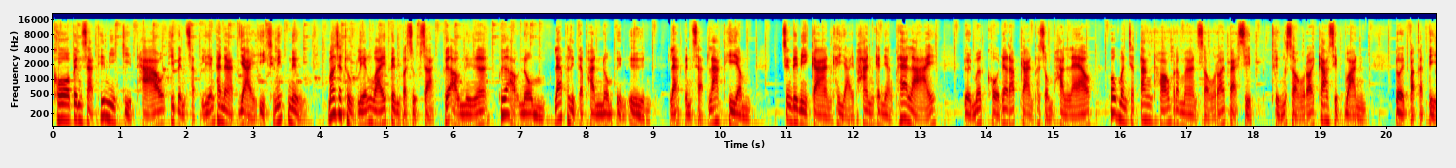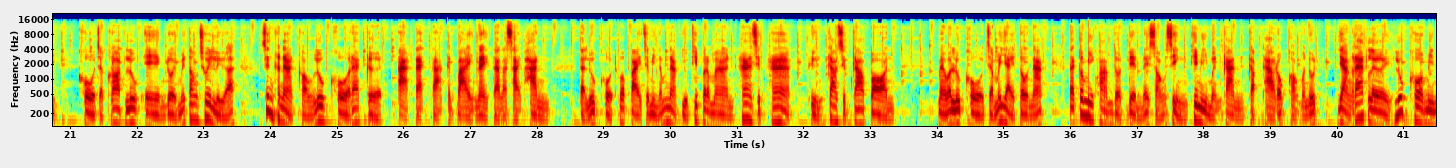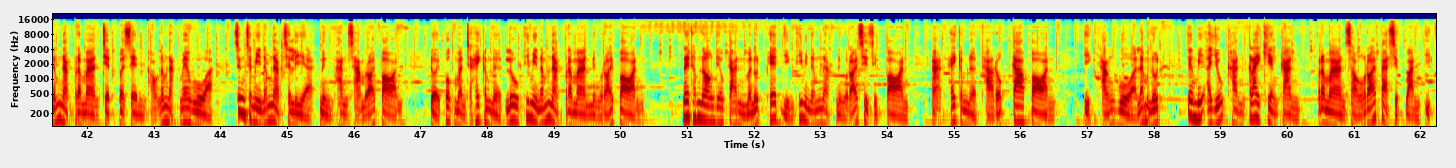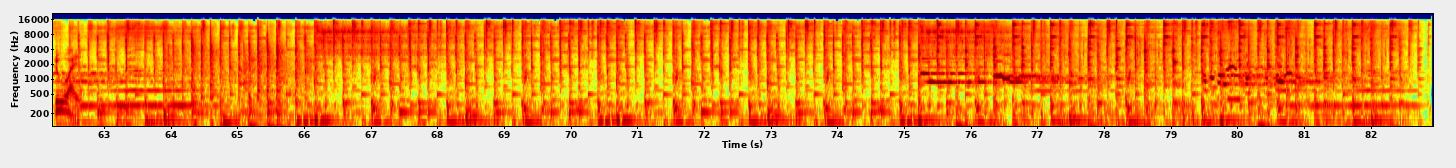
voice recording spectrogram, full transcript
โคเป็นสัตว์ที่มีกีบเท้าที่เป็นสัตว์เลี้ยงขนาดใหญ่อีกชนิดหนึ่ง มักจะถูกเลี้ยงไว้เป็นปศุสัตว์เพื่อเอาเนื้อ เพื่อเอานม และผลิตภัณฑ์นมอื่น ๆ และเป็นสัตว์ลากเทียม ซึ่งได้มีการขยายพันธุ์กันอย่างแพร่หลาย โดยเมื่อโคได้รับการผสมพันธุ์แล้ว พวกมันจะตั้งท้องประมาณ 280 ถึง 290 วัน โดยปกติโคจะคลอดลูกเองโดยไม่ต้องช่วยเหลือ ซึ่งขนาดของลูกโคแรกเกิดอาจแตกต่างกันไปในแต่ละสายพันธุ์ แต่ลูกโคทั่วไปจะมีน้ำหนักอยู่ที่ประมาณ 55 ถึง 99 ปอนด์ แม้ว่าลูกโคจะไม่ใหญ่โตนัก แต่ก็มีความโดดเด่นใน2สิ่งที่มีเหมือนกันกับทารกของมนุษย์ อย่างแรกเลย ลูกโคมีน้ำหนักประมาณ 7%ของน้ำหนักแม่วัว ซึ่งจะมีน้ำหนักเฉลี่ย 1,300 ปอนด์ โดยพวกมันจะให้กำเนิดลูกที่มีน้ำหนักประมาณ 100 ปอนด์ ในทำนองเดียวกันมนุษย์เพศหญิงที่มีน้ำหนัก 140 ปอนด์อาจให้กำเนิดทารก 9 ปอนด์ อีกทั้งวัวและมนุษย์ ยังมีอายุคันใกล้เคียงกันประมาณ 280 วันอีกด้วย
